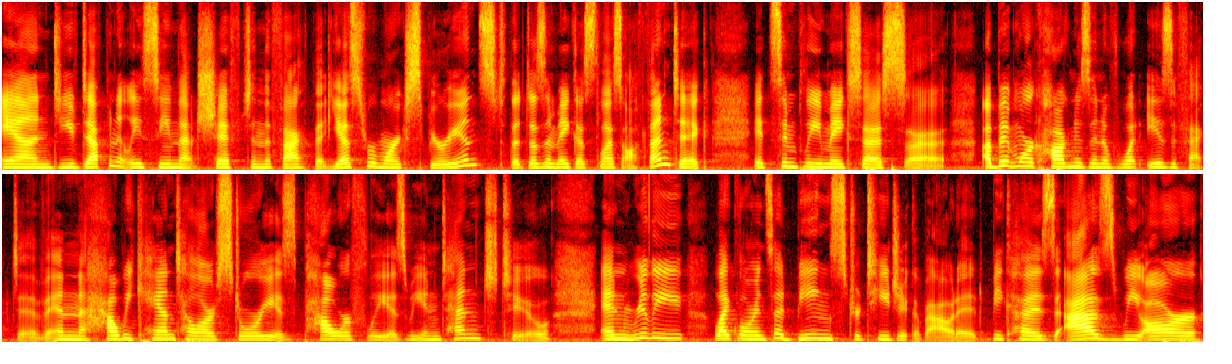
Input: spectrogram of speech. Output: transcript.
And you've definitely seen that shift in the fact that, yes, we're more experienced. That doesn't make us less authentic, it simply makes us uh, a bit more cognizant of what is is effective and how we can tell our story as powerfully as we intend to. And really, like Lauren said, being strategic about it because as we are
